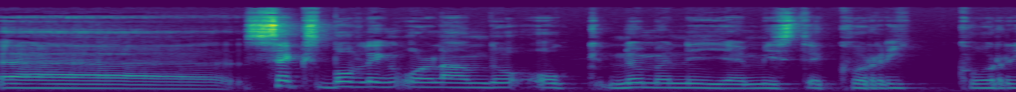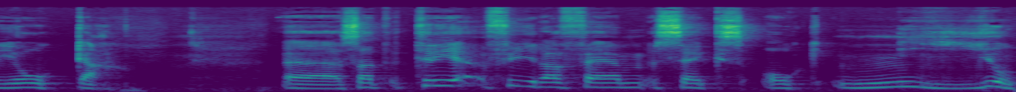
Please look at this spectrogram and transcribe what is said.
6 sex Bowling Orlando och nummer 9 Mr Korioka. Eh, så att 3, 4, 5, 6 och 9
